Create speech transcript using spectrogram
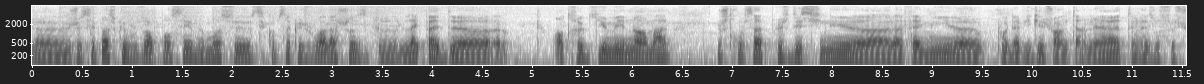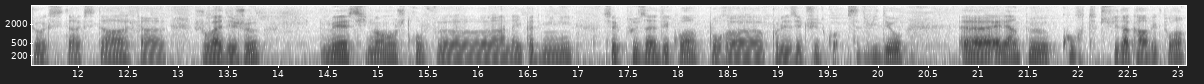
Je sais pas ce que vous en pensez, mais moi, c'est comme ça que je vois la chose. L'iPad entre guillemets normal, je trouve ça plus destiné euh, à la famille euh, pour naviguer sur Internet, réseaux sociaux, etc., etc., jouer à des jeux. Mais sinon, je trouve euh, un iPad mini, c'est le plus adéquat pour, pour les études. Cette vidéo, elle est un peu courte, je suis d'accord avec toi.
